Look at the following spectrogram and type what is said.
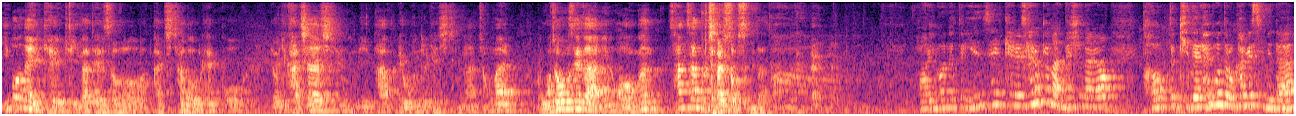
이번에 이렇게 계기가 돼서 같이 작업을 했고 여기 같이 하신 우리 다 배우분들 계시지만 정말 오정세가 아닌 엉은 상상조차 할 수 없습니다. 아, 이번에 또 인생캐를 새롭게 만드시나요? 더욱더 기대를 해보도록 하겠습니다.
